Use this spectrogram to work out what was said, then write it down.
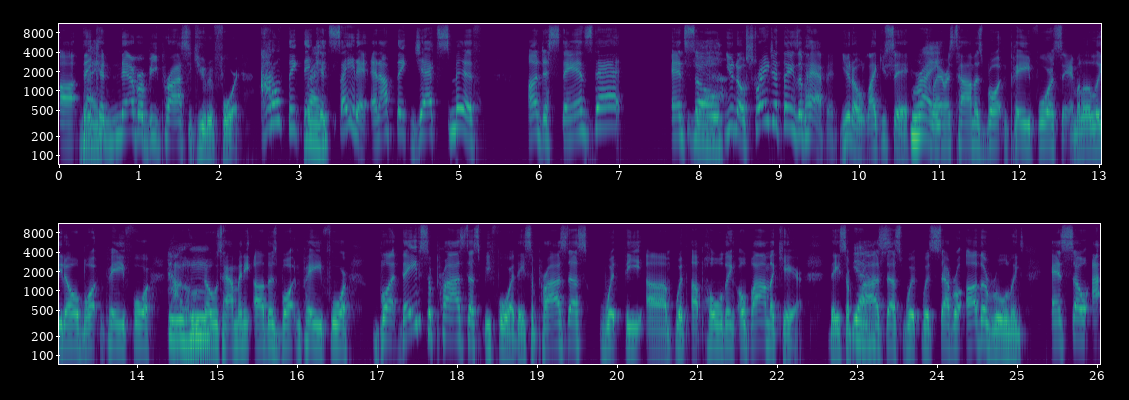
uh, they right. can never be prosecuted for it? I don't think they right. can say that. And I think Jack Smith understands that. And so, yeah. you know, stranger things have happened. You know, like you said, right. Clarence Thomas bought and paid for, Samuel Alito bought and paid for, how, mm-hmm. who knows how many others bought and paid for. But they've surprised us before. They surprised us with the um, with upholding Obamacare. They surprised yes. us with with several other rulings. And so, I,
